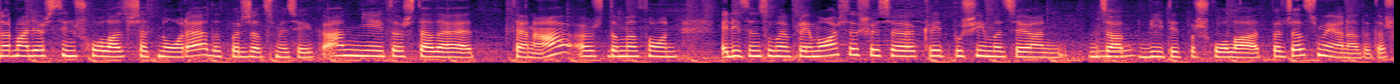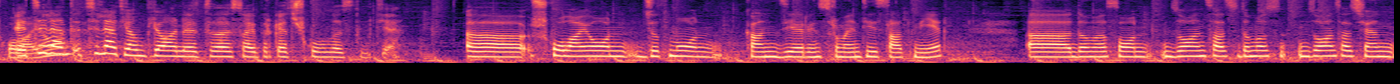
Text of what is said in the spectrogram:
normalisht si në shkollat shtetnore dhe të përgjithshme që i kanë. Njëjtë është edhe te na, është domethonë e licencume prej MASHT-it, kështu që krejt pushimet që janë mhm. gjatë vitit për shkollat e përgjithshme janë edhe te shkolla jonë. E cilat janë planet sa i përket shkollës tutje? Shkolla jonë gjithmonë ka nxjerrë instrumentista të mirë, Domethënë, nxënësat, sidomos nxënësat që janë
